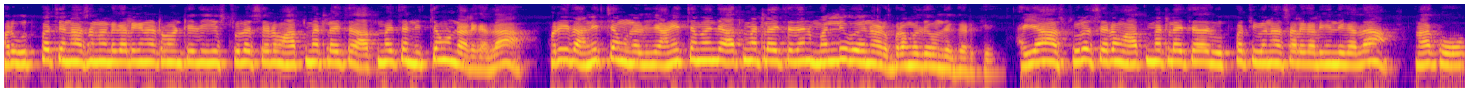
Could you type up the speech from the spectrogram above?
మరి ఉత్పత్తి నాశనాలు కలిగినటువంటిది ఈ స్థూల శరీరం ఆత్మ ఎట్లయితే ఆత్మ అయితే నిత్యం ఉండాలి కదా? మరి ఇది అనిత్యం ఉన్నది. అనిత్యమైంది ఆత్మ ఎట్లయితుంది అని మళ్ళీ పోయినాడు బ్రహ్మదేవుని దగ్గరికి. అయ్యా స్థూల శరీరం ఆత్మ ఎట్లయితే అది ఉత్పత్తి వినాశాలు కలిగింది కదా? నాకు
